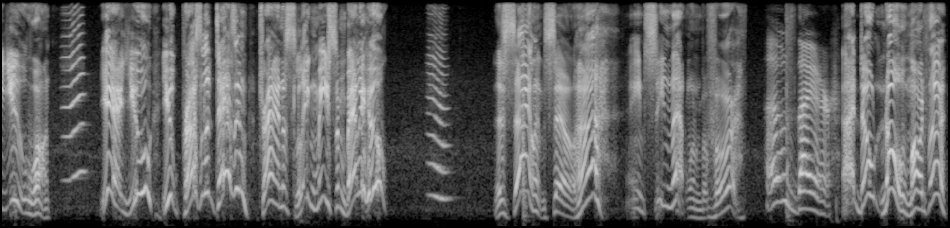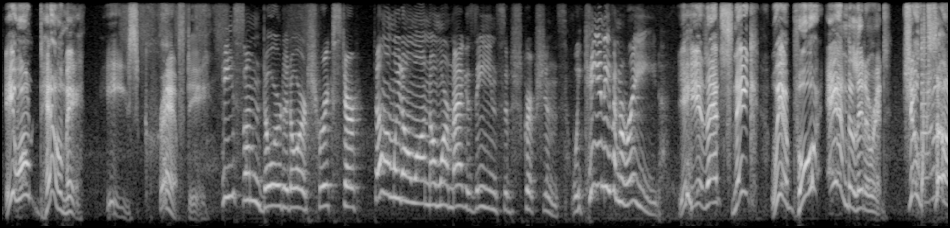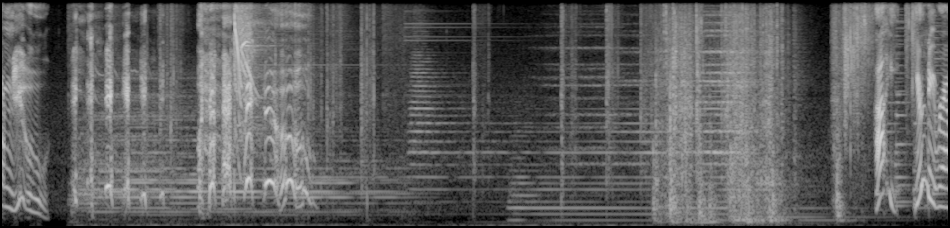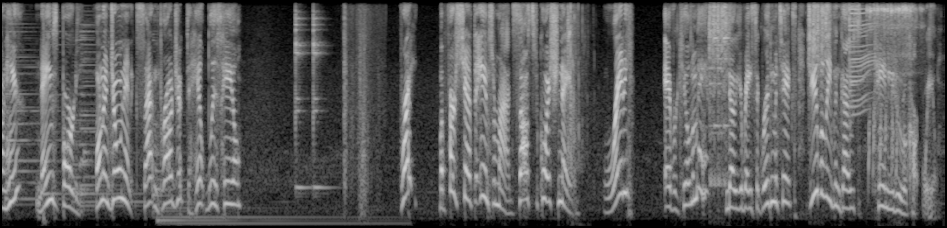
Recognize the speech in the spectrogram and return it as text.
You want? Yeah, you, you proselytizing, trying to sling me some ballyhoo? The silent cell, huh? Ain't seen that one before. Who's there? I don't know, Martha. He won't tell me. He's crafty. He's some door to door trickster. Tell him we don't want no more magazine subscriptions. We can't even read. You hear that, Snake? We're poor and illiterate. Joke's on you. Hi, you're new around here. Name's Birdie. Want to join an exciting project to help Bliss Hill? Great, but first you have to answer my exhaustive questionnaire. Ready? Ever killed a man? Know your basic arithmetics? Do you believe in ghosts? Can you do a cartwheel?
